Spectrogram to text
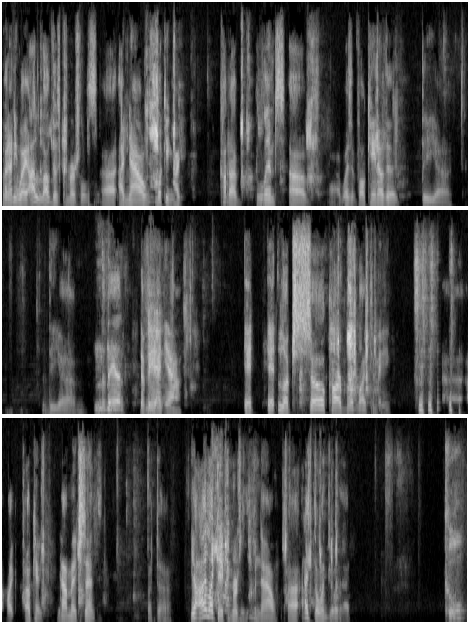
but anyway, I love those commercials. Uh, I now looking, I caught a glimpse of uh, was it Volcano the the uh, the um, The van. the van, yeah. It it looks so cardboard like to me. uh, I'm like, okay, now it makes sense. But uh, yeah, I like the commercials even now. Uh, I still enjoy that. cool.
